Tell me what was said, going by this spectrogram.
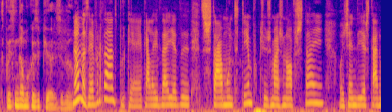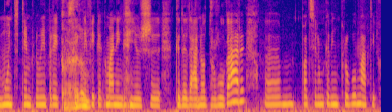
depois ainda há uma coisa pior, Isabel. Não, mas é verdade, porque é aquela ideia de se está há muito tempo que os mais novos têm. Hoje em dia, estar muito tempo no emprego Claro. significa que mais ninguém os eh, quererá noutro lugar. Ahm, pode ser um bocadinho problemático.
